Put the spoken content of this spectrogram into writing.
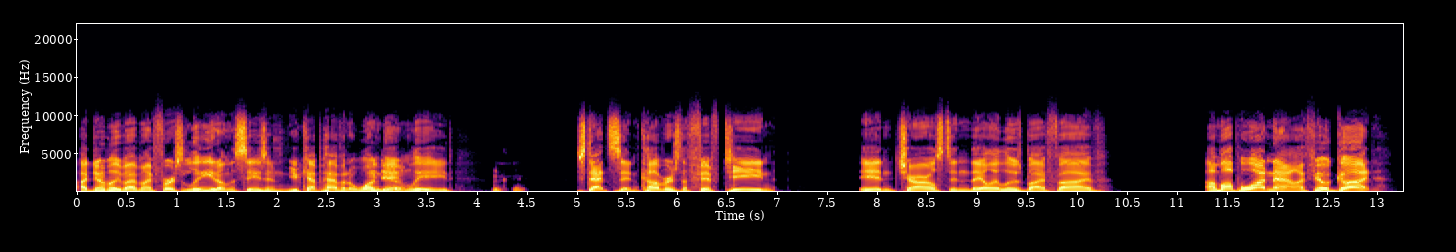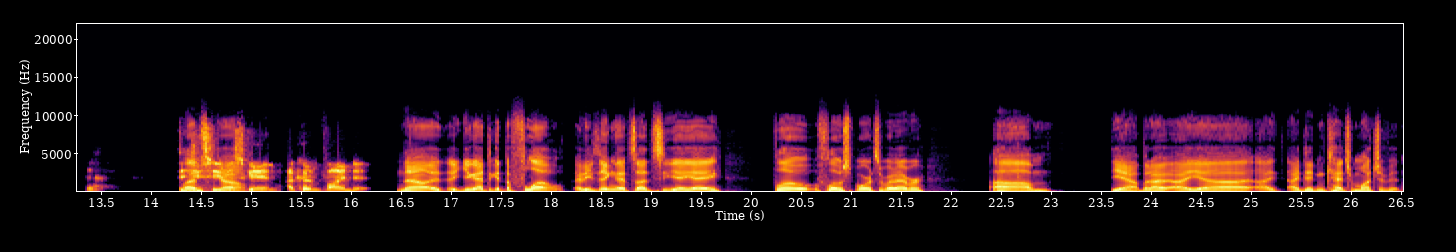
I do believe I have my first lead on the season. You kept having a one game lead. Stetson covers the 15 in Charleston. They only lose by five. I'm up one now. I feel good. Did you Let's see this game? I couldn't find it. No, it, it- you got to get the flow. Anything that's on CAA, flow, flow sports or whatever. Um, yeah, but I, I, uh, I, I didn't catch much of it.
